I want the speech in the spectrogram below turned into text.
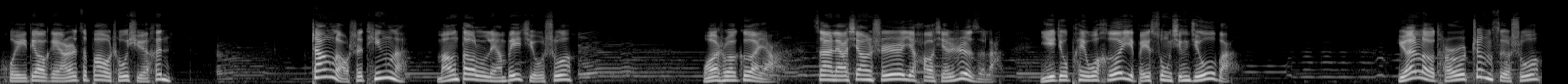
毁掉，给儿子报仇雪恨。张老师听了，忙倒了两杯酒，说：“我说哥呀，咱俩相识也好些日子了，你就陪我喝一杯送行酒吧。”袁老头正色说。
